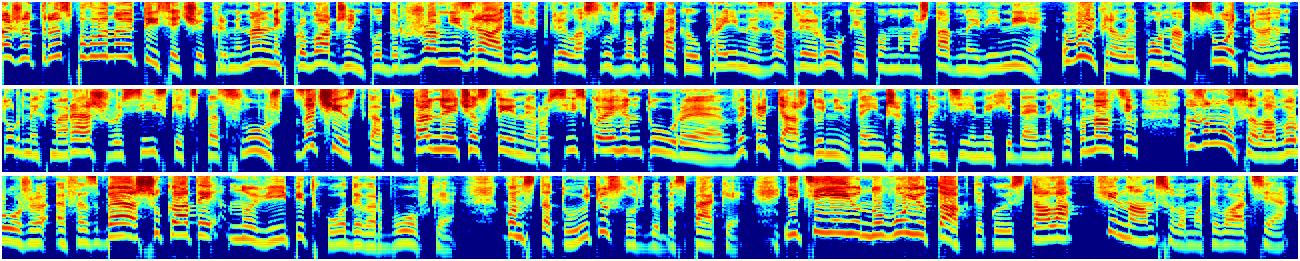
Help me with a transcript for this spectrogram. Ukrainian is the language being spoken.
Майже 3,5 тисячі кримінальних проваджень по державній зраді відкрила Служба безпеки України за три роки повномасштабної війни. Викрили понад сотню агентурних мереж російських спецслужб. Зачистка тотальної частини російської агентури, викриття ждунів та інших потенційних ідейних виконавців змусила вороже ФСБ шукати нові підходи вербовки. Констатують у Службі безпеки. І цією новою тактикою стала фінансова мотивація.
